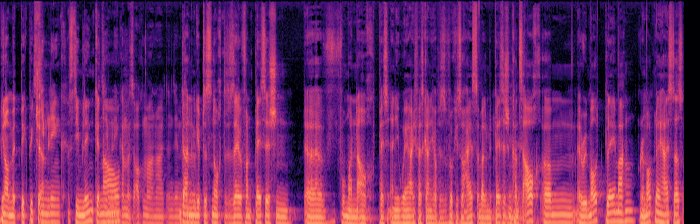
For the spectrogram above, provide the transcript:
Genau, mit Big Picture. Steam Link. Steam Link, Steam genau. Link kann man das auch machen halt Dann Sinne. gibt es noch dasselbe von PlayStation, äh, wo man auch PlayStation Anywhere, ich weiß gar nicht, ob es wirklich so heißt, aber mit PlayStation kannst du auch ähm, Remote Play machen. Remote Play heißt das.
